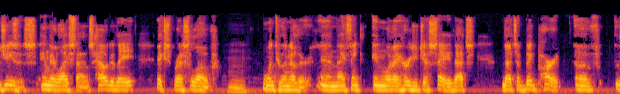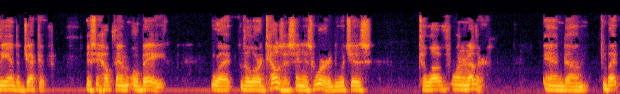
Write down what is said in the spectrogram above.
Jesus in their lifestyles? How do they express love mm. One to another? And I think in what I heard you just say, that's that's a big part of the end objective is to help them obey what the Lord tells us in His Word, which is to love one another. And um, but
